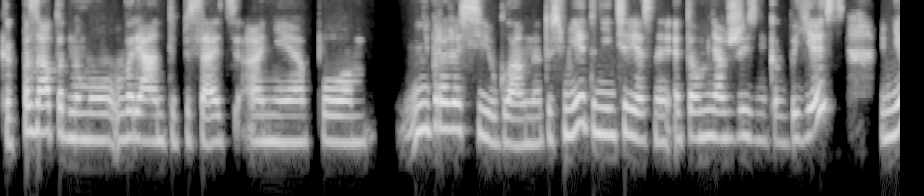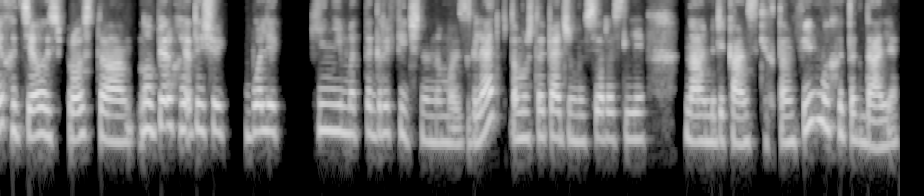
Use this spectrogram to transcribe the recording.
как по западному варианту писать, а не по не про Россию главное. То есть мне это не интересно. Это у меня в жизни как бы есть, и мне хотелось просто... Ну, во-первых, это еще более кинематографично, на мой взгляд, потому что, опять же, мы все росли на американских там фильмах и так далее.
